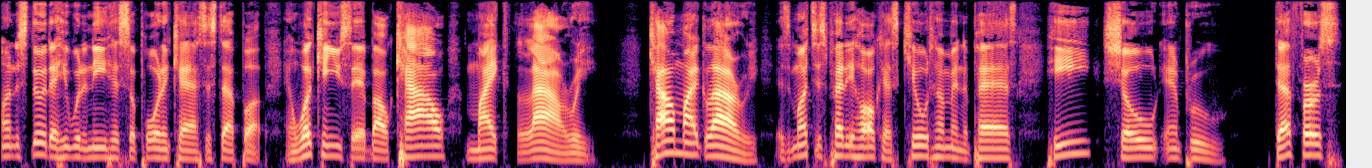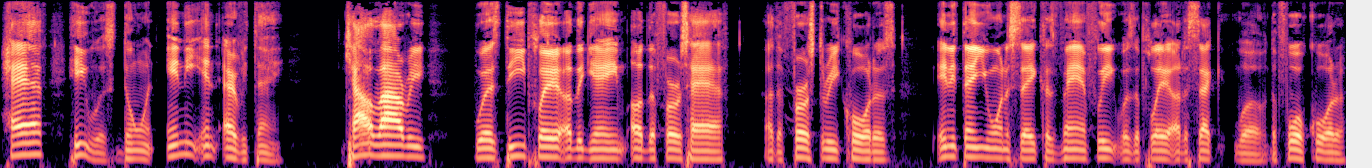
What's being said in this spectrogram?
understood that he would need his supporting cast to step up. And what can you say about Cal Mike Lowry? Cal Mike Lowry, as much as Petty Hawk has killed him in the past, he showed and proved. That first half, he was doing any and everything. Kyle Lowry was the player of the game of the first half, of the first three quarters. Anything you want to say, because VanVleet was the player of the second, well, the fourth quarter,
